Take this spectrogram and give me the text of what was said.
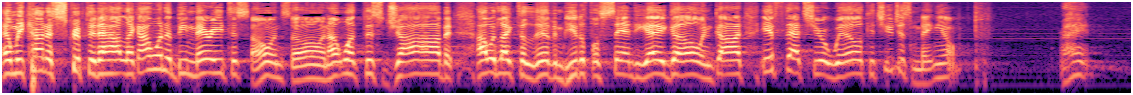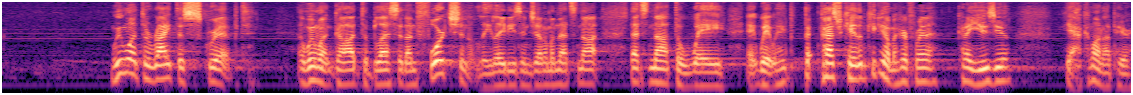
and we kind of script it out like, I want to be married to so and so, and I want this job, and I would like to live in beautiful San Diego. And God, if that's your will, could you just make, you know, right? We want to write the script and we want God to bless it. Unfortunately, ladies and gentlemen, that's not, that's not the way. Wait, wait, Pastor Caleb, can you come up here for a minute? Can I use you? Yeah, come on up here.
